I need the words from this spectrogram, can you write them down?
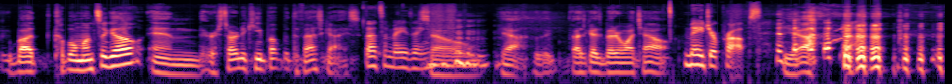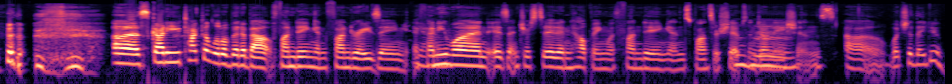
about a couple months ago, and they're starting to keep up with the fast guys. That's amazing. So yeah, so the fast guys better watch out. Major props. Yeah. Uh, Scotti, you talked a little bit about funding and fundraising. If Yeah. anyone is interested in helping with funding and sponsorships and donations, uh, what should they do?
